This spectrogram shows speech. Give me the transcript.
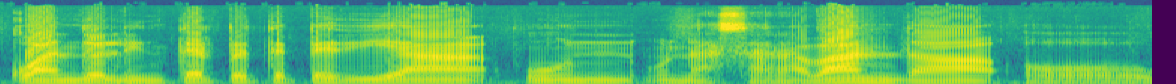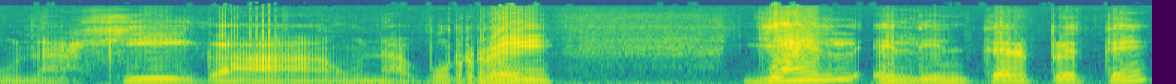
cuando el intérprete pedía una zarabanda o una giga, una burré, ya el, intérprete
